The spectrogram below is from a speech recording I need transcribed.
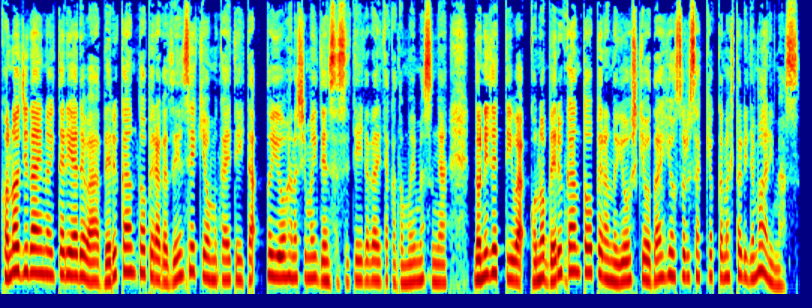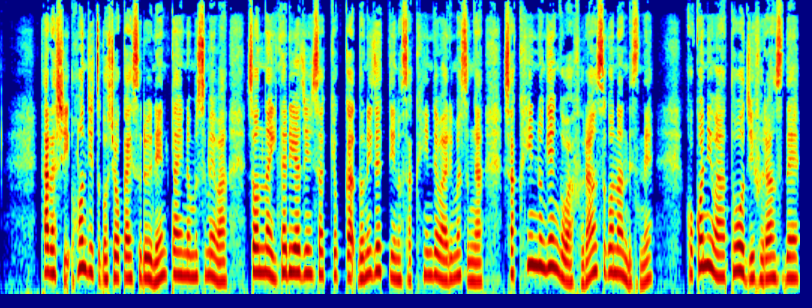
この時代のイタリアではベルカントオペラが全盛期を迎えていたというお話も以前させていただいたかと思いますが、ドニゼッティはこのベルカントオペラの様式を代表する作曲家の一人でもあります。ただし、本日ご紹介する連帯の娘は、そんなイタリア人作曲家ドニゼッティの作品ではありますが、作品の言語はフランス語なんですね。ここには当時フランスで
